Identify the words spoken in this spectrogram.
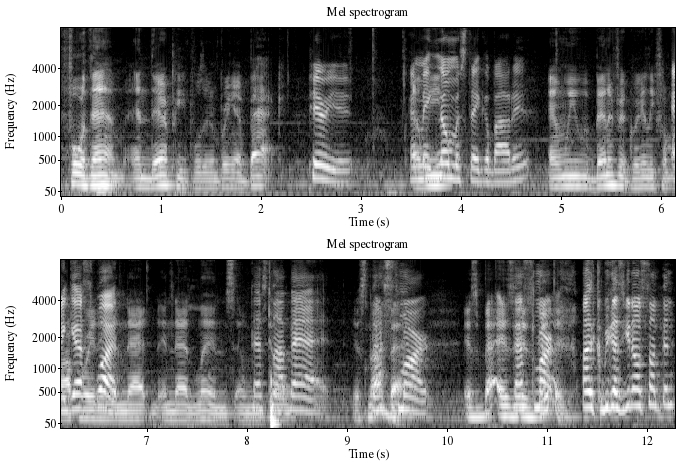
for them and their people and bring it back. Period. And And make we- no mistake about it. And we would benefit greatly from And operating in that in that lens. And That's not bad. It's not bad. That's bad. smart. It's bad. It's, That's it's smart. Uh, because you know something?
